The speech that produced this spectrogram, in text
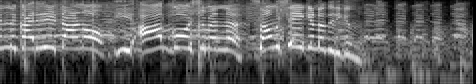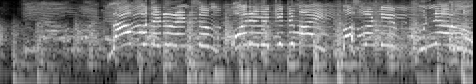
എന്ന് കരുതിയിട്ടാണോ ഈ ആഘോഷമെന്ന് സംശയിക്കേണ്ടതിരിക്കുന്നു. നാൽപ്പത്തെട്ട് റൺസും ഒരു വിക്കറ്റുമായി ടീം മുന്നേറുന്നു.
